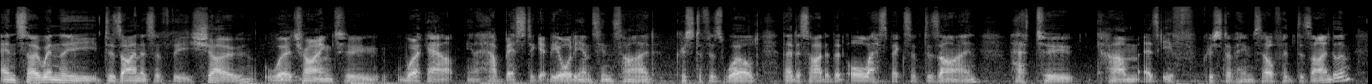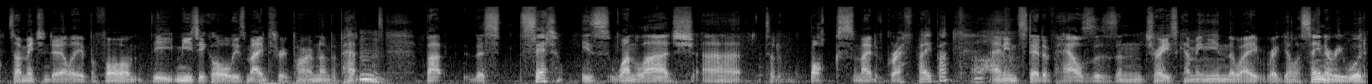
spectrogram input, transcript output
and so when the designers of the show were trying to work out, you know, how best to get the audience inside Christopher's world, they decided that all aspects of design had to come as if Christopher himself had designed them. So I mentioned earlier before the music all is made through prime number patterns, but the set is one large uh, sort of box made of graph paper, and instead of houses and trees coming in the way regular scenery would,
